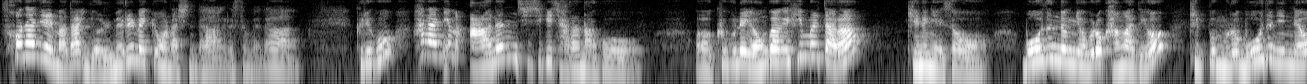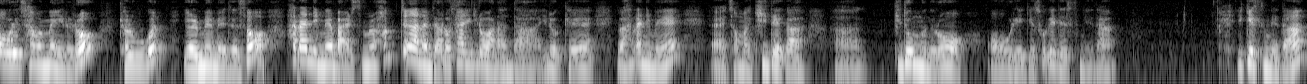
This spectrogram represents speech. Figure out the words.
선한 일마다 열매를 맺게 원하신다. 그랬습니다. 그리고 하나님 아는 지식이 자라나고 어, 그분의 영광의 힘을 따라 기능해서 모든 능력으로 강화되어 기쁨으로 모든 인내와 오래 참음에 이르러 결국은 열매 맺어서 하나님의 말씀을 확증하는 자로 살기를 원한다. 이렇게 하나님의 에, 정말 기대가 아, 기도문으로 어, 우리에게 소개됐습니다. 읽겠습니다.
